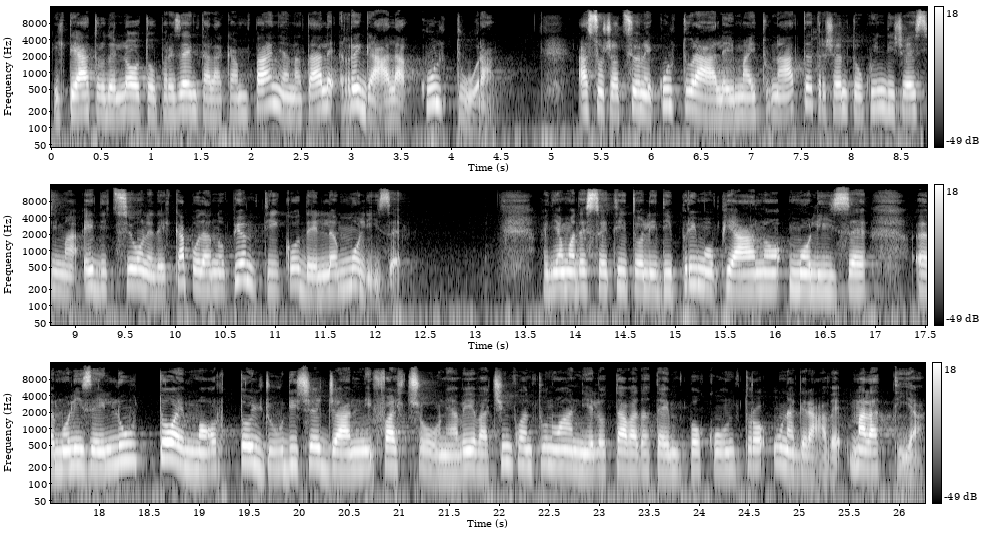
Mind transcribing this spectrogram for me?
Il Teatro del Loto presenta la campagna Natale Regala Cultura. Associazione Culturale Maitunat, 315 edizione del capodanno più antico del Molise. Vediamo adesso i titoli di primo piano Molise. Eh, Molise in lutto, è morto il giudice Gianni Falcione, aveva 51 anni e lottava da tempo contro una grave malattia.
